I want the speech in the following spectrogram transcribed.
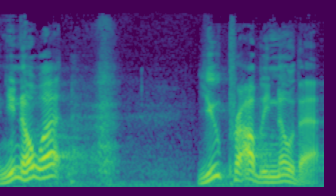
And you know what? You probably know that.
